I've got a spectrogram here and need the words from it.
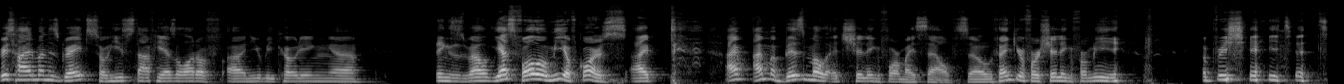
Chris Heilmann is great. So his stuff, he has a lot of uh, newbie coding uh, things as well. Yes, follow me, of course. I. I'm I'm abysmal at shilling for myself. So thank you for shilling for me. Appreciate it.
